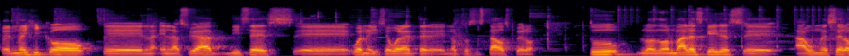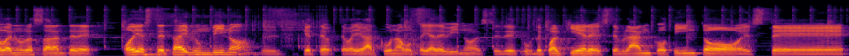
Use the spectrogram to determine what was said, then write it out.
en México, eh, en, la, ciudad dices, eh, bueno, y seguramente en otros estados, pero tú lo normal es que dices eh, a un mesero en un restaurante de, oye, este, tráeme un vino, pues, que te, va a llegar con una botella de vino, este, de, de cuál quieres, este, blanco, tinto, este,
